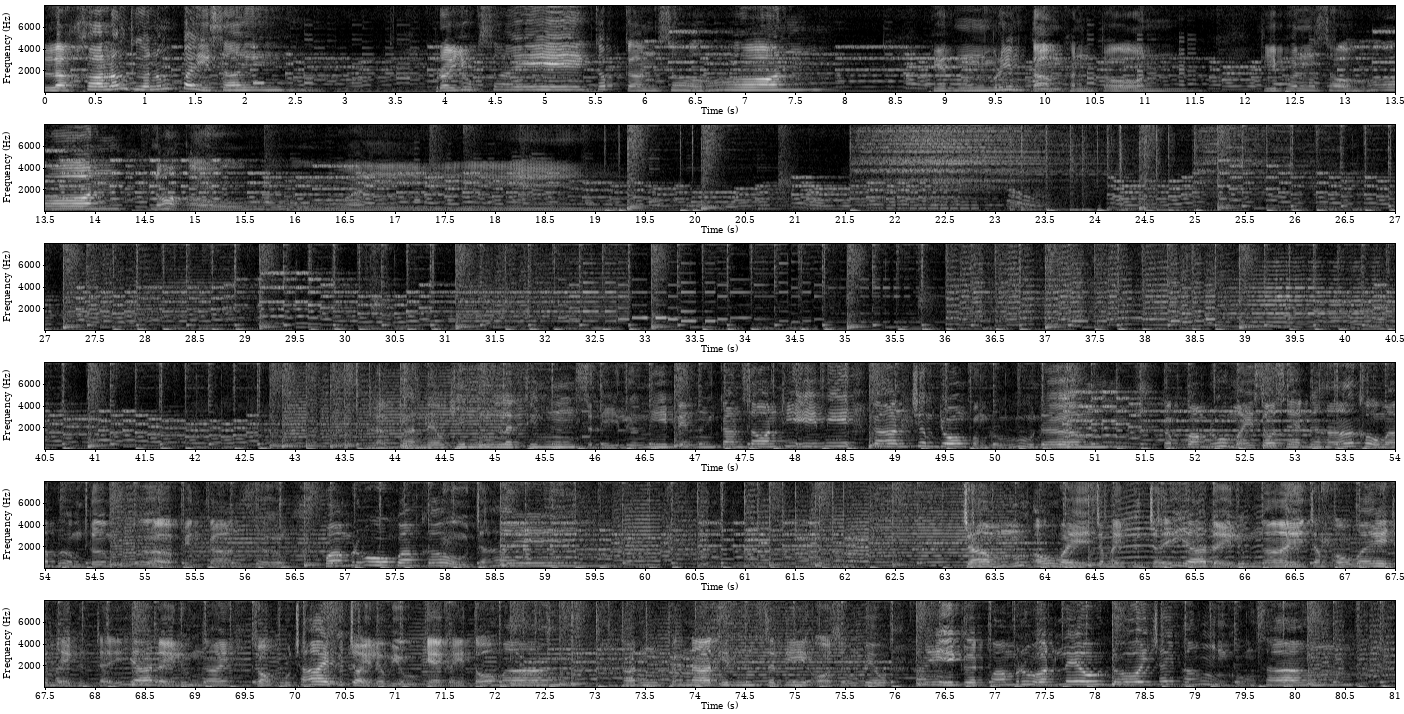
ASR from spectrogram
ละขาหลังเถือน้ำไปใส่ประยุกต์ใส่กับการสอนเห็นเรียงตามขั้นตอน ที่เพิ่นสอนเนาะเอา การแนวคิดและทินสดีเรื่องนี้เป็นการสอนที่มีการเชื่อมโยงของรู้เดิม กับความรู้ใหม่สอดแทรกเนื้อหาเข้ามาเพิ่มเติมเพื่อเป็นการเสริม ความรู้ความเข้าใจจำเอาไว้จำให้ขึ้นใจอย่าได้ลืมง่ายจำเอาไว้จำให้ขึ้นใจอย่าได้ลืมง่ายสองผู้ชายคือจ่อยและวิวแก้ไขต่อมา ทันธนาทินสดีออสูเบล ให้เกิดความรวดเร็วโดยใช้พังโครงสร้าง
